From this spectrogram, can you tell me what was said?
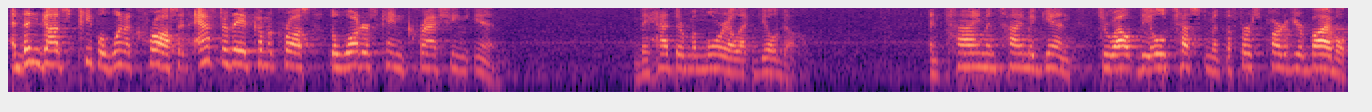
And then God's people went across, and after they had come across, the waters came crashing in. They had their memorial at Gilgal. And time and time again, throughout the Old Testament, the first part of your Bible,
